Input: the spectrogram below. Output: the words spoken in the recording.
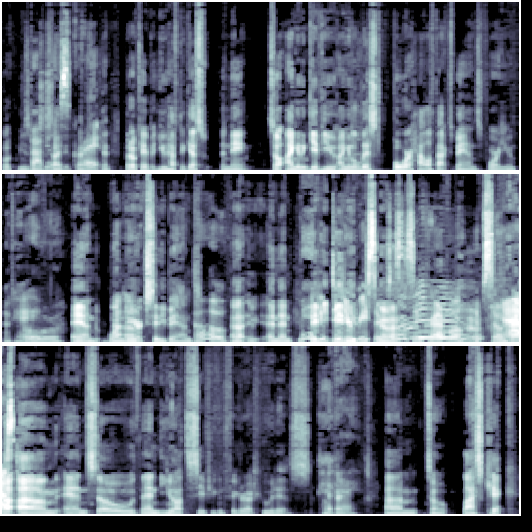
folk music Fabulous. society of Great. Huntington. But okay, but you have to guess the name. So I'm going to give you. I'm going to list four Halifax bands for you Okay. oh. and one New Uh-oh. York City band. Oh. And, that, and then Man, maybe you did maybe your research. No. This is incredible. I'm so Yeah. impressed. Uh, um, and so then you have to see if you can figure out who it is. Okay. Okay. Um, so Last Kick,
